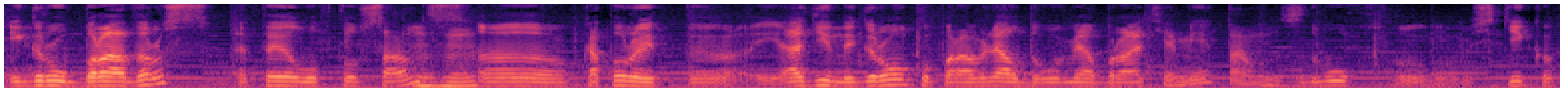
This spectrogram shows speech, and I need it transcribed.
игру Brothers, это Tale of Two Sons, mm-hmm. э, в которой э, один игрок управлял двумя братьями, там, с двух э, стиков.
